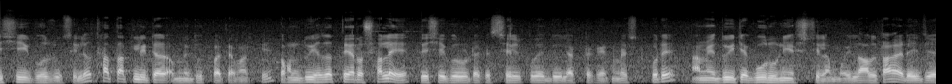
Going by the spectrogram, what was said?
দেশি গরু ছিল, সাত আট লিটার আমি দুধ পাইতাম আর কি। তখন দুই হাজার তেরো সালে দেশি গরুটাকে সেল করে দুই লাখ টাকা ইনভেস্ট করে আমি দুইটা গরু নিয়ে এসেছিলাম, ওই লালটা আর এই যে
